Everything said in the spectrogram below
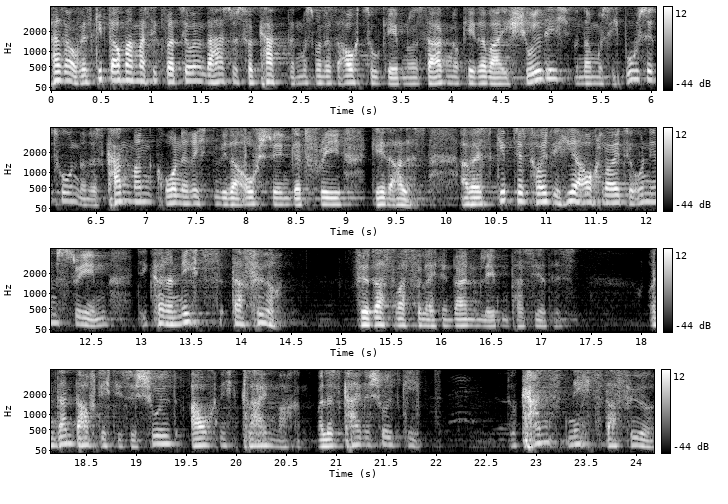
Pass auf, es gibt auch manchmal Situationen, da hast du es verkackt, dann muss man das auch zugeben und sagen, okay, da war ich schuldig und dann muss ich Buße tun und das kann man, Krone richten, wieder aufstehen, get free, geht alles. Aber es gibt jetzt heute hier auch Leute und im Stream, die können nichts dafür, für das, was vielleicht in deinem Leben passiert ist. Und dann darf dich diese Schuld auch nicht klein machen, weil es keine Schuld gibt. Du kannst nichts dafür.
